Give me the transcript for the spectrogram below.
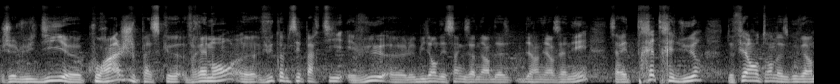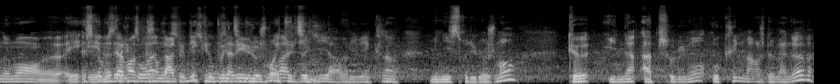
je, lui dis euh, courage parce que vraiment, euh, vu comme c'est parti et vu euh, le bilan des cinq dernières années, ça va être très très dur de faire entendre à ce gouvernement et, et notamment à ce président de la République qu'une politique du logement est utile. dire à Olivier Klein, ministre du logement, qu'il n'a absolument aucune marge de manœuvre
